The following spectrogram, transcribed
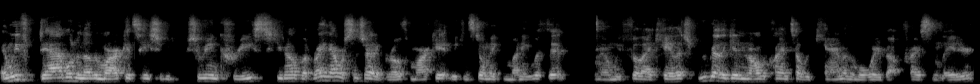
and we've dabbled in other markets. Hey, should we should we increase? You know, but right now we're such a growth market, we can still make money with it. And we feel like, hey, let's we'd rather get in all the clientele we can, and then we'll worry about pricing later.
